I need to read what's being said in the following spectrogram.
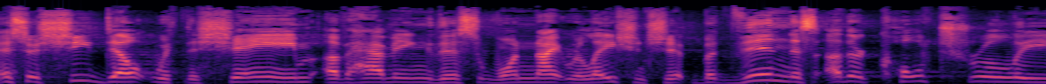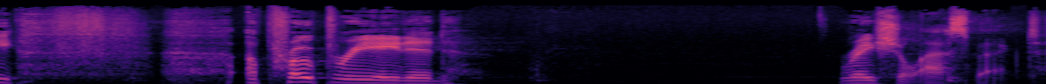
And so she dealt with the shame of having this one night relationship, but then this other culturally appropriated racial aspect.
